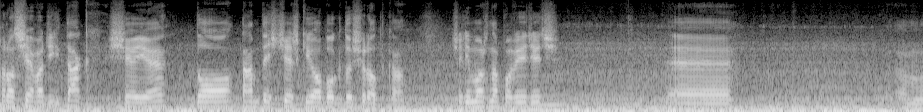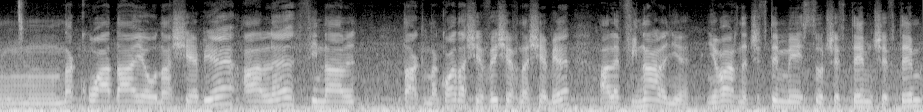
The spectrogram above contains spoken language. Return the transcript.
rozsiewać i tak sieje do tamtej ścieżki obok do środka. Czyli można powiedzieć mm, nakładają na siebie, ale final tak, nakłada się wysiew na siebie, ale finalnie, nieważne czy w tym miejscu, czy w tym, czy w tym,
